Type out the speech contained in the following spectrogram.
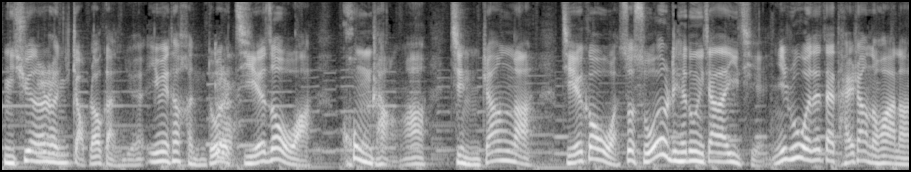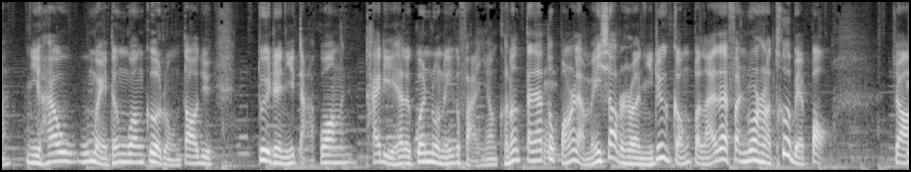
你去那儿时候你找不着感觉，因为它很多的节奏啊、控场啊、紧张啊、结构啊，所所有这些东西加在一起，你如果在在台上的话呢，你还有舞美灯光各种道具对着你打光，台底下的观众的一个反应，可能大家都绷着脸没笑的时候，你这个梗本来在饭桌上特别爆，叫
